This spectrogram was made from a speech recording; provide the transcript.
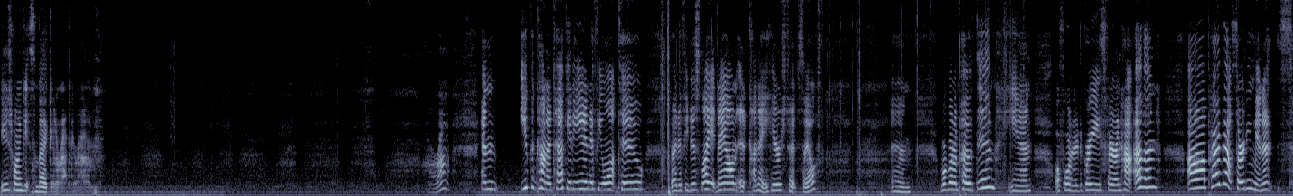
You just want to get some bacon wrapped around them. Alright. And you can kind of tuck it in if you want to. But if you just lay it down, it kind of adheres to itself. And we're going to put them in a 40 degrees Fahrenheit oven. Uh, probably about 30 minutes.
